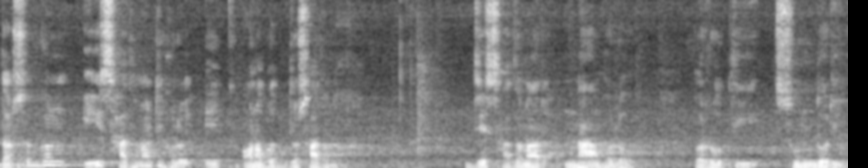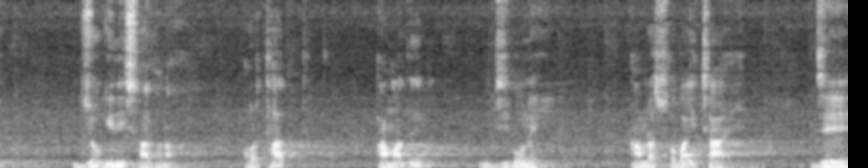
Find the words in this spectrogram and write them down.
দর্শকগণ, এই সাধনাটি হলো এক অনবদ্য সাধনা। যে সাধনার নাম হলো রতি সুন্দরী যোগিনী সাধনা। অর্থাৎ আমাদের জীবনে আমরা সবাই চাই যে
